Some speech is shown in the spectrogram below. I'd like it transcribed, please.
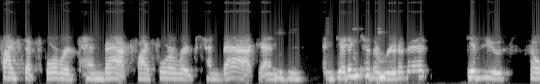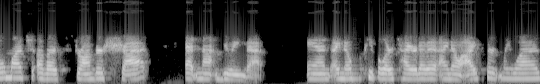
five steps forward 10 back five forward 10 back and mm-hmm. and getting to the mm-hmm. root of it gives you so much of a stronger shot at not doing that. And I know people are tired of it. I know I certainly was.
